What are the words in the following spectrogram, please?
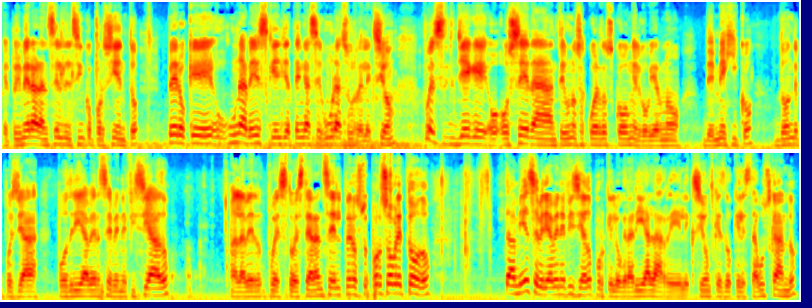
el primer arancel del 5%, pero que una vez que él ya tenga segura su reelección, pues llegue o, o ceda ante unos acuerdos con el gobierno de México, donde pues ya podría haberse beneficiado al haber puesto este arancel, pero por sobre todo también se vería beneficiado porque lograría la reelección, que es lo que él está buscando.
